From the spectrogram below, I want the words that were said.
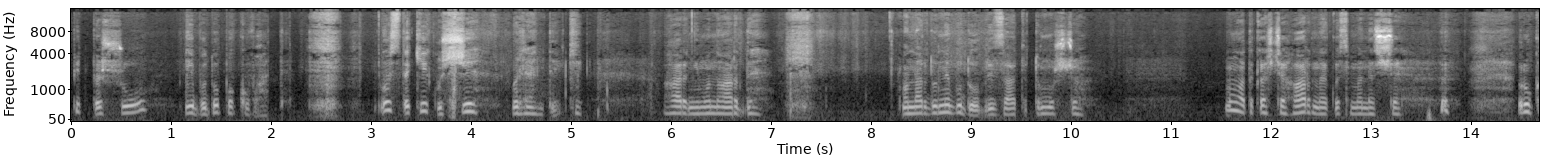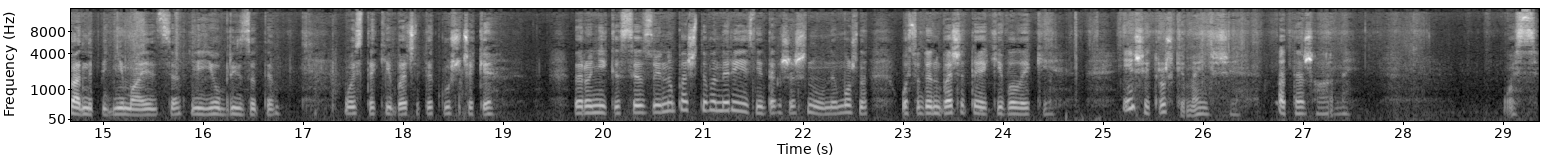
підпишу і буду пакувати. Ось такі кущі, гляньте, які гарні монарди. Монарду не буду обрізати, тому що ну, вона така ще гарна, якось в мене ще рука не піднімається її обрізати. Ось такі, бачите, кущики Вероніки сизої. Ну, бачите, вони різні, так же ж ну, не можна. Ось один, бачите, який великий. Інший трошки менший, а теж гарний. Ось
